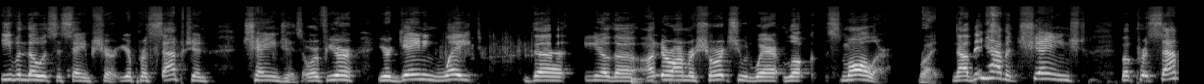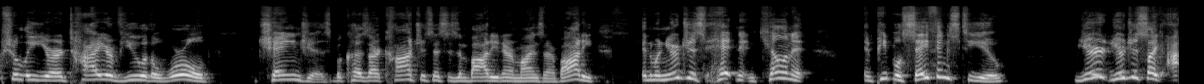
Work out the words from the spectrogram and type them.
even though it's the same shirt your perception changes or if you're you're gaining weight the you know the Under Armour shorts you would wear look smaller. Right. Now they haven't changed, but perceptually your entire view of the world changes because our consciousness is embodied in our minds and our body. And when you're just hitting it and killing it, and people say things to you, you're you're just like, I,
